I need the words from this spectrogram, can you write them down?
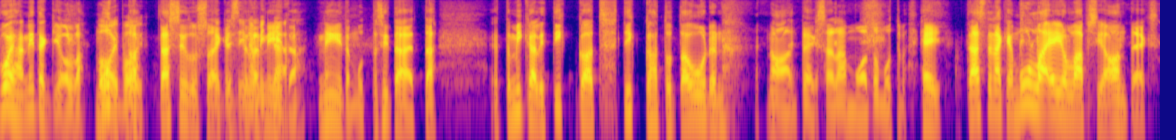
Voihan niitäkin olla. Voi, mutta voi. Tässä jutussa ei käsitellä niitä, mitään. niitä, mutta sitä, että, että mikäli tikkaat, tikkaat tota uuden, no anteeksi sanamuoto, mutta hei, tästä näkee, mulla ei ole lapsia, anteeksi.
